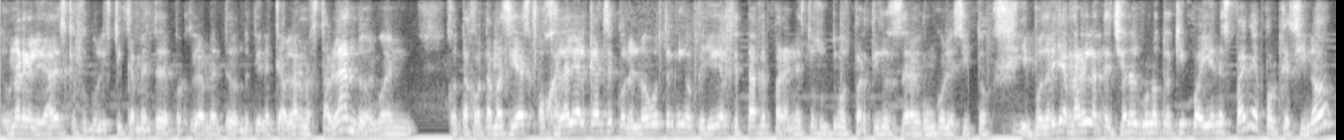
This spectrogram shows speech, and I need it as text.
una realidad es que futbolísticamente, deportivamente, donde tiene que hablar, no está hablando el buen JJ Macías. Ojalá le alcance con el nuevo técnico que llegue al Getafe para en estos últimos partidos hacer algún golecito y poder llamarle la atención a algún otro equipo ahí en España, porque si no.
